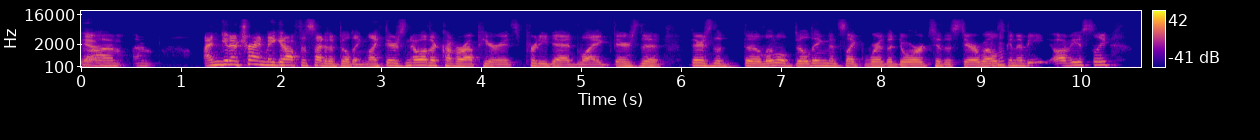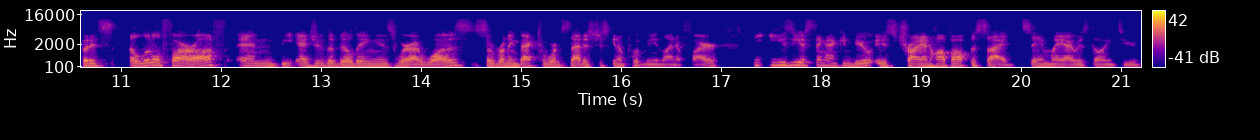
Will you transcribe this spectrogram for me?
Yeah. Um, I'm, I'm gonna try and make it off the side of the building. Like, there's no other cover up here. It's pretty dead. Like, there's the there's the the little building that's like where the door to the stairwell is Mhm. gonna be, obviously, but it's a little far off, and the edge of the building is where I was. So running back towards that is just gonna put me in line of fire. The easiest thing I can do is try and hop off the side, same way I was going to.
